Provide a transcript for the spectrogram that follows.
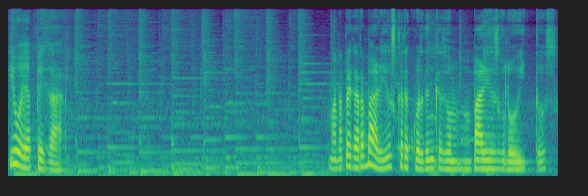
y voy a pegar. Van a pegar varios, que recuerden que son varios globitos.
